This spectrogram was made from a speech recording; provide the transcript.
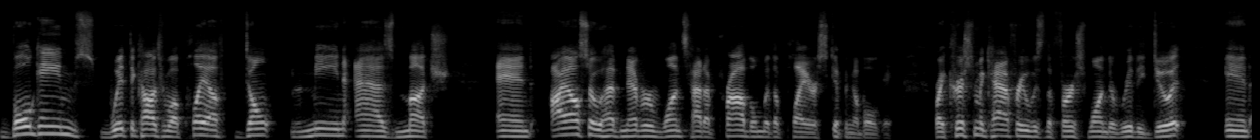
bowl games with the college football playoff don't mean as much. And I also have never once had a problem with a player skipping a bowl game right? Christian McCaffrey was the first one to really do it. And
